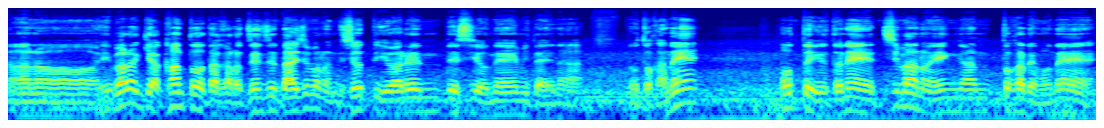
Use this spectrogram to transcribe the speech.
あの茨城は関東だから全然大丈夫なんでしょって言われるんですよねみたいなのとかね。もっと言うとね千葉の沿岸とかでもね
